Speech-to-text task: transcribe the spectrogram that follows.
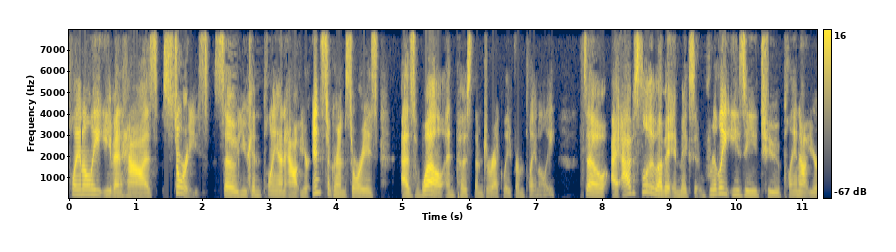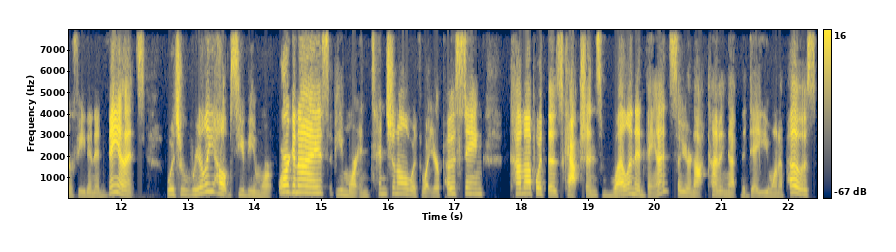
Planoly even has stories. So you can plan out your Instagram stories as well and post them directly from Planoly. So I absolutely love it. It makes it really easy to plan out your feed in advance, which really helps you be more organized, be more intentional with what you're posting, come up with those captions well in advance so you're not coming up the day you want to post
